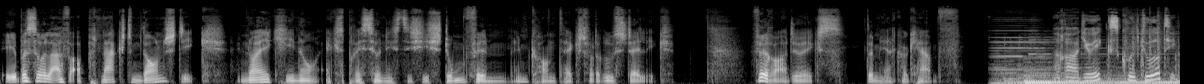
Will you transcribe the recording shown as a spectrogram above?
Ebenso laufen ab nächstem Donnerstag im neuen Kino expressionistische Stummfilme im Kontext der Ausstellung. Für Radio X, der Mirka Kempf. Radio X Kulturtipp.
